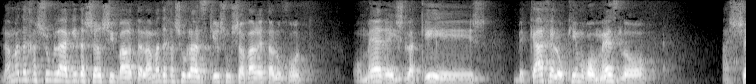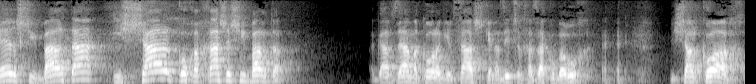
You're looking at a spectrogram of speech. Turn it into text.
למה זה חשוב להגיד אשר שיברת? למה זה חשוב להזכיר שהוא שבר את הלוחות? אומר ריש לקיש, בכך אלוקים רומז לו, אשר שיברת, יישר כוחך ששיברת. אגב, זה המקור לגרסה האשכנזית של חזק וברוך. יישר כוח,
